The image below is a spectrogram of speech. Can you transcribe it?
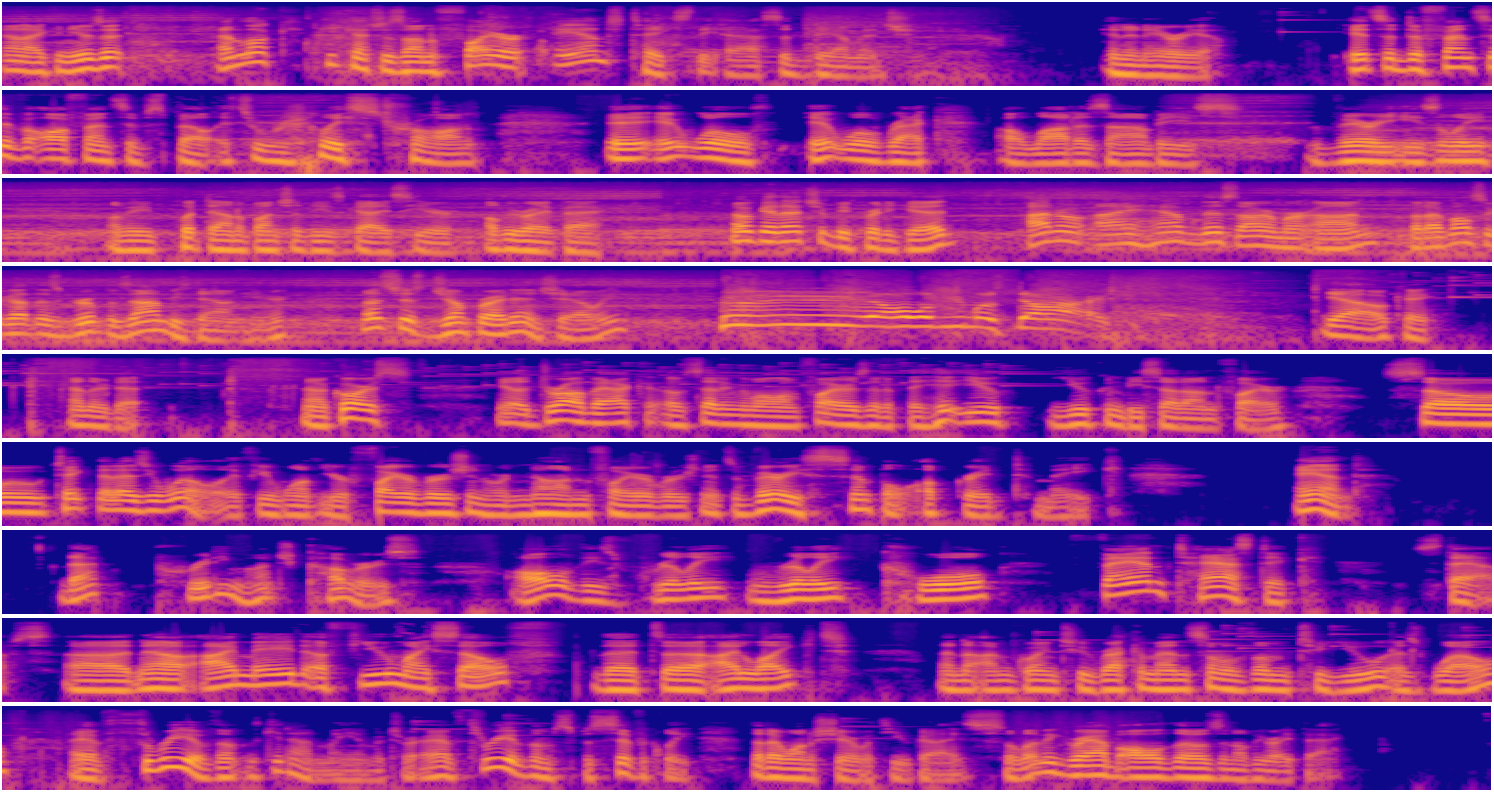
and I can use it. And look, he catches on fire and takes the acid damage in an area. It's a defensive offensive spell. It's really strong. It, it will it will wreck a lot of zombies very easily. Let me put down a bunch of these guys here. I'll be right back. Okay, that should be pretty good. I don't. I have this armor on, but I've also got this group of zombies down here. Let's just jump right in, shall we? Hey, all of you must die! Yeah, okay. And they're dead. Now, of course, you know, the drawback of setting them all on fire is that if they hit you, you can be set on fire. So take that as you will if you want your fire version or non-fire version. It's a very simple upgrade to make. And that pretty much covers all of these really, really cool, fantastic staffs. Uh, now, I made a few myself that uh, I liked, and I'm going to recommend some of them to you as well. I have three of them. Get out of my inventory. I have three of them specifically that I want to share with you guys. So let me grab all of those, and I'll be right back.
